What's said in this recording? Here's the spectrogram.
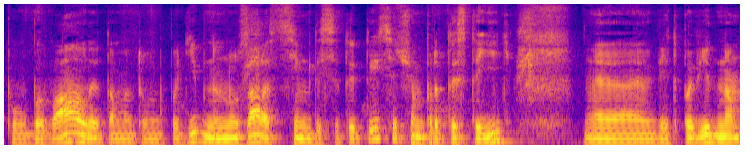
Повбивали там і тому подібне. Ну зараз 70 тисячам протистоїть відповідно.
